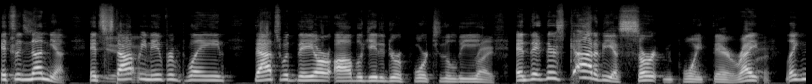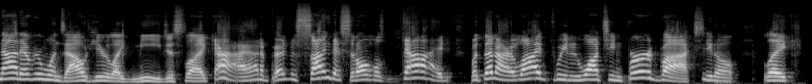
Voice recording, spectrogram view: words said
It's, a It's- nunya. It's yeah. stopping him from playing. That's what they are obligated to report to the league. Right. And th- there's got to be a certain point there, right? Right. Like, not everyone's out here like me, just like, ah, I had appendicitis and almost died, but then I live tweeted watching Bird Box, you know? Like,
